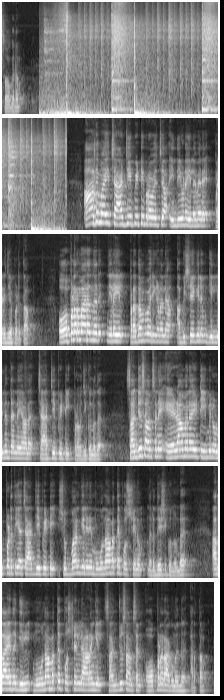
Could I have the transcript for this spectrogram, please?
സ്വാഗതം. ആദ്യമായി ചാറ്റ് ജി പി ടി പ്രവചിച്ച ഇന്ത്യയുടെ ഇലവനെ പരിചയപ്പെടുത്താം. ഓപ്പണർമാരെന്ന നിലയിൽ പ്രഥമ പരിഗണന അഭിഷേകിനും ഗില്ലിനും തന്നെയാണ് ചാറ്റ് ജി പി ടി പ്രവചിക്കുന്നത്. സഞ്ജു സാംസനെ ഏഴാമനായി ടീമിൽ ഉൾപ്പെടുത്തിയ Chat G P T Shubman ഗില്ലിന് മൂന്നാമത്തെ പൊസിഷനും നിർദ്ദേശിക്കുന്നുണ്ട്. അതായത് ഗിൽ മൂന്നാമത്തെ പൊസിഷനിലാണെങ്കിൽ സഞ്ജു സാംസൺ ഓപ്പണറാകുമെന്ന് അർത്ഥം.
